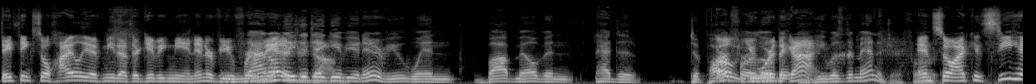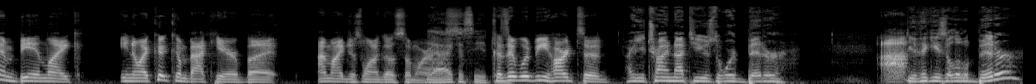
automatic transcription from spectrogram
they think so highly of me that they're giving me an interview for Not the manager only did job. they give you an interview when Bob Melvin had to depart Oh, for a you little were the bit, guy. He was the manager for and so I could see him being like, you know, I could come back here, but I might just want to go somewhere Yeah, else. Yeah, I could see it, because it would be hard to. Are you trying not to use the word bitter? Do you think he's a little bitter?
